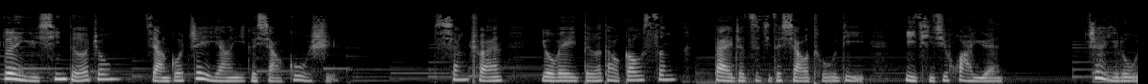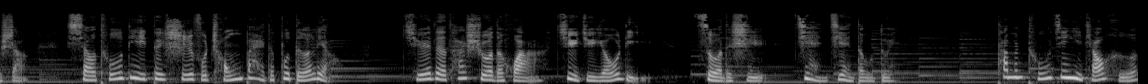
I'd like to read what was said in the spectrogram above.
《论语心得》中讲过这样一个小故事：相传有位得道高僧带着自己的小徒弟一起去化缘，这一路上，小徒弟对师傅崇拜的不得了。觉得他说的话句句有理，做的事件件都对。他们途经一条河，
